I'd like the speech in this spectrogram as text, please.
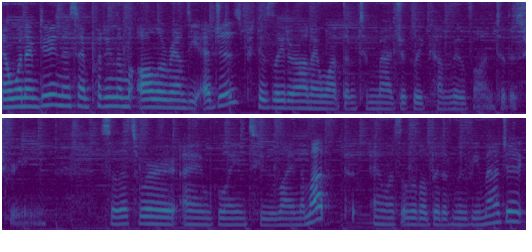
Now when I'm doing this, I'm putting them all around the edges because later on I want them to magically come move onto the screen. So that's where I'm going to line them up and with a little bit of movie magic,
